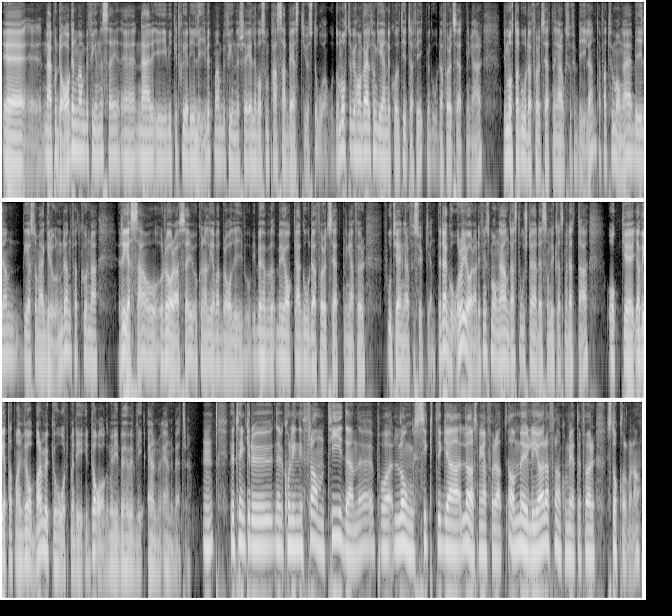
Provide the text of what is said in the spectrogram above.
Eh, när på dagen man befinner sig, eh, när i vilket skede i livet man befinner sig eller vad som passar bäst just då. Och då måste vi ha en väl fungerande kollektivtrafik med goda förutsättningar. Vi måste ha goda förutsättningar också för bilen, därför att för många är bilen det som är grunden för att kunna resa och, och röra sig och kunna leva ett bra liv. Och vi behöver bejaka goda förutsättningar för fotgängare och för cykeln. Det där går att göra, det finns många andra storstäder som lyckas med detta. Och eh, jag vet att man jobbar mycket hårt med det idag, men vi behöver bli ännu, ännu bättre. Mm. Hur tänker du när vi kollar in i framtiden eh, på långsiktiga lösningar för att ja, möjliggöra framkomligheten för stockholmarna?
